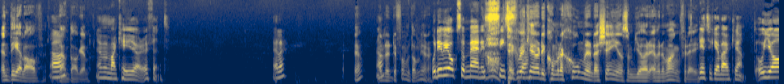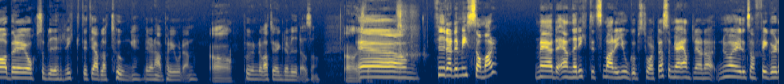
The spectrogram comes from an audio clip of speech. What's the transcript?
En del av den dagen. Ja, men man kan ju göra det fint. Eller? Ja, eller det får väl de göra. Och det var ju också Mannys sista... Tänk om jag kan göra det i kombination med den där tjejen som gör evenemang för dig. Det tycker jag verkligen. Och jag börjar ju också bli riktigt jävla tung vid den här perioden. Ja, På grund av att jag är gravid alltså. ja. Ehm, firade midsommar med en riktigt smarrig jordgubbstårta som jag äntligen har- Nu har jag liksom figured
